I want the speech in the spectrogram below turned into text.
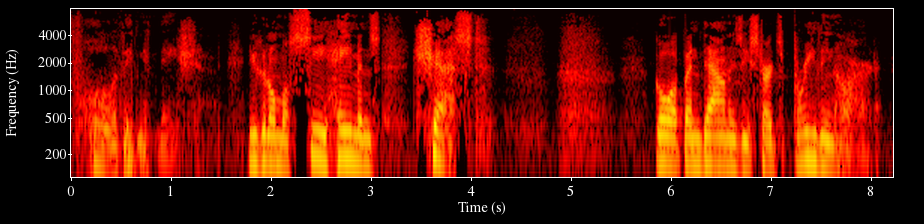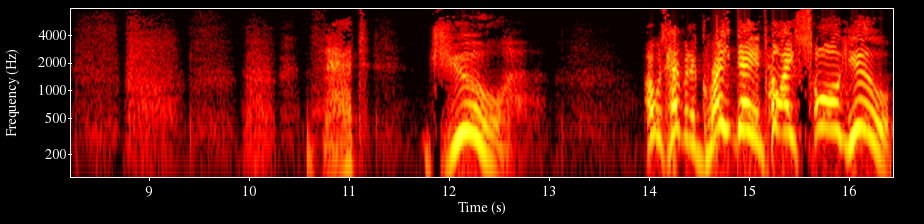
full of indignation. You can almost see Haman's chest go up and down as he starts breathing hard. That Jew! I was having a great day until I saw you.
